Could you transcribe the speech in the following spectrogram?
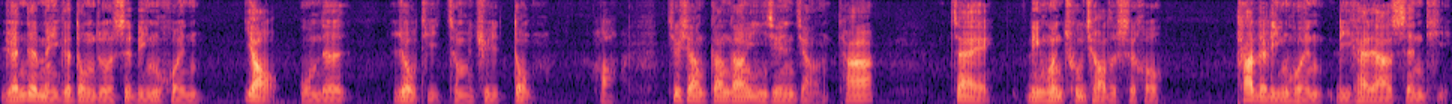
人的每一个动作是灵魂要我们的肉体怎么去动？好，就像刚刚应先生讲，他在灵魂出窍的时候，他的灵魂离开他的身体，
